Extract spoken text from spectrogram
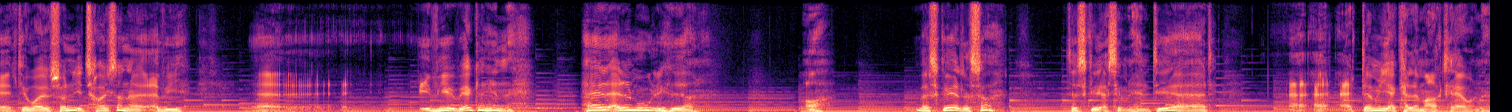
Øh, det var jo sådan i 60'erne, at vi, at vi i virkeligheden havde alle muligheder. Og hvad sker der så? Det sker simpelthen, det er, at, at, at dem, jeg kalder magthaverne,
